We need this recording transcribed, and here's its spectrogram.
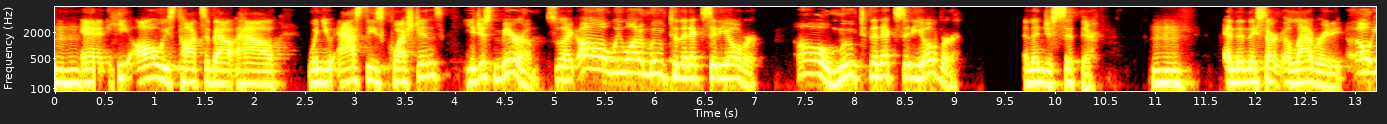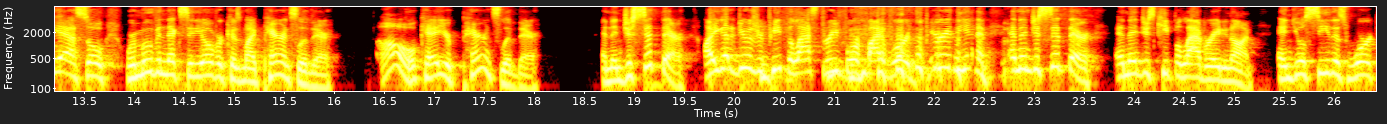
Mhm. And he always talks about how when you ask these questions, you just mirror them. So, like, oh, we want to move to the next city over. Oh, move to the next city over. And then just sit there. Mhm. And then they start elaborating. Oh, yeah. So we're moving next city over because my parents live there. Oh, okay. Your parents live there. And then just sit there. All you got to do is repeat the last three, four, five words, period, the end. And then just sit there and they just keep elaborating on. And you'll see this work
